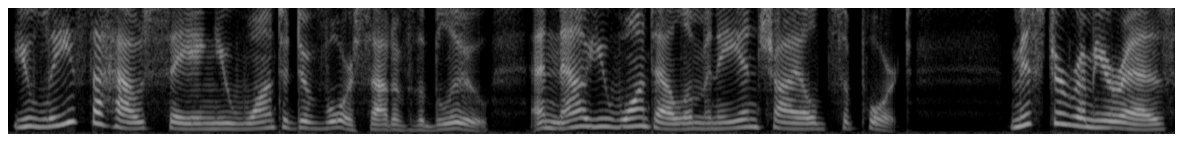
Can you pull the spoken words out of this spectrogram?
You leave the house saying you want a divorce out of the blue, and now you want alimony and child support. Mr. Ramirez,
